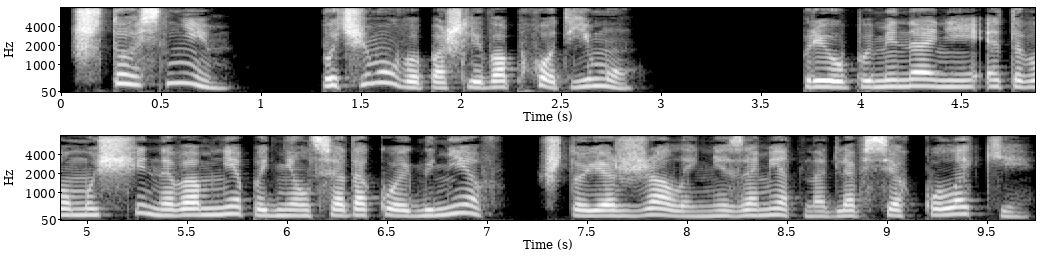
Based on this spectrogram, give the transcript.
Что с ним? Почему вы пошли в обход ему? При упоминании этого мужчины во мне поднялся такой гнев, что я сжала незаметно для всех кулаки,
